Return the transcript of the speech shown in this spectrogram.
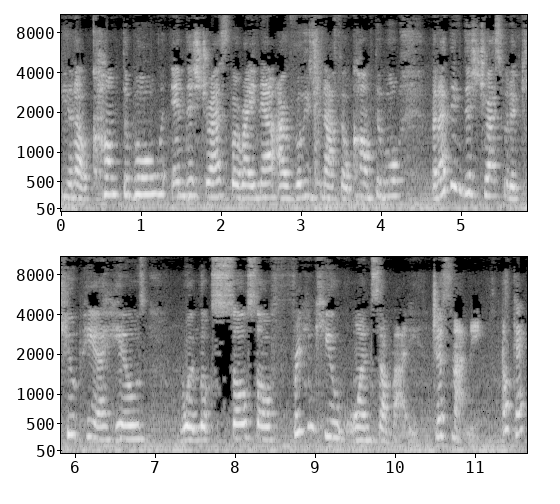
you know, comfortable in this dress. But right now, I really do not feel comfortable. But I think this dress with a cute pair of heels would look so, so freaking cute on somebody. Just not me. Okay.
